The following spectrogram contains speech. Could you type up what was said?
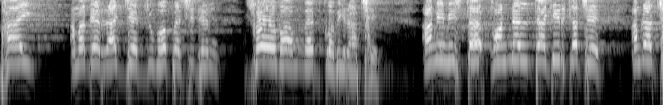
ভাই, আমাদের রাজ্যের যুব প্রেসিডেন্ট সৈয়ব আহমেদ কবির আছে। আমি মিস্টার কর্নেল ত্যাগীর কাছে আমরা ছ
